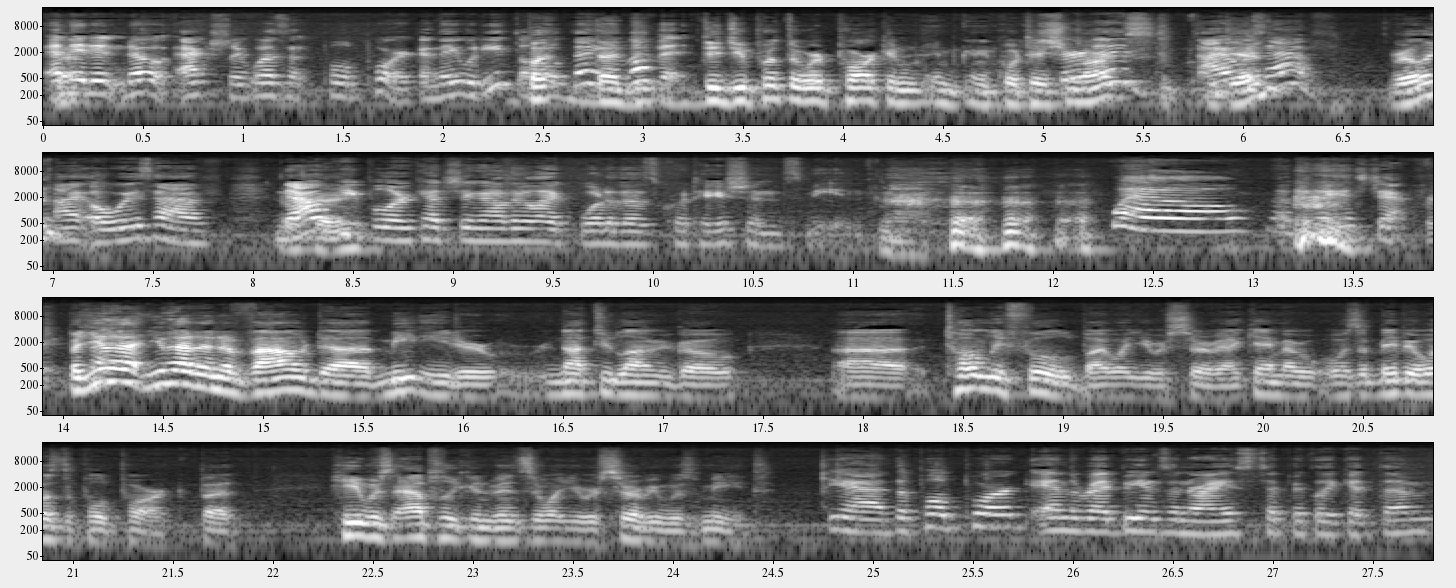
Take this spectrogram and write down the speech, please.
and they didn't know it actually wasn't pulled pork and they would eat the whole But thing that- love did, it did you put the word pork in, in, in quotation sure marks? did You i always did? have Really? I always have. Now Okay. people are catching on. They're like, "What do those quotations mean?" Well, okay, it's jackfruit. But you had you had an avowed uh, meat eater not too long ago, uh, totally fooled by what you were serving. I can't remember. Was it maybe it was the pulled pork, but he was absolutely convinced that what you were serving was meat. yeah, the pulled pork and the red beans and rice typically get them.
